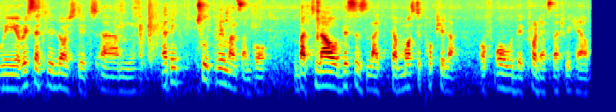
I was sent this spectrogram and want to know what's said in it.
We recently launched it, um, I think two, three months ago. But now this is like the most popular of all the products that we have.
